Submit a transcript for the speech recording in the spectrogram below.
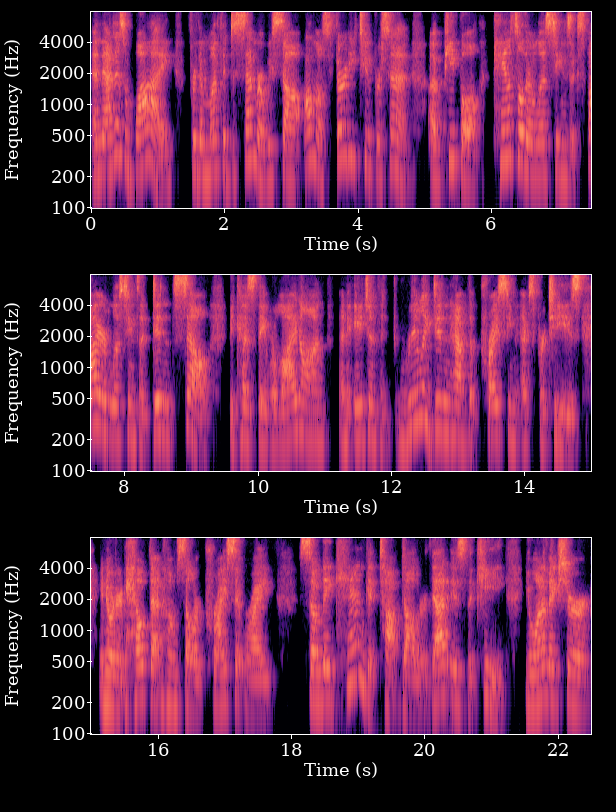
And that is why, for the month of December, we saw almost 32% of people cancel their listings, expired listings that didn't sell because they relied on an agent that really didn't have the pricing expertise in order to help that home seller price it right so they can get top dollar. That is the key. You want to make sure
